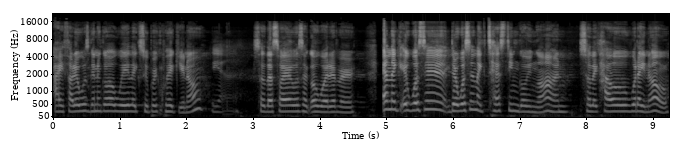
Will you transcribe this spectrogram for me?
I thought it was gonna go away like super quick, you know? Yeah. So that's why I was like, oh, whatever. And like, it wasn't, there wasn't like testing going on. So, like, how would I know?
